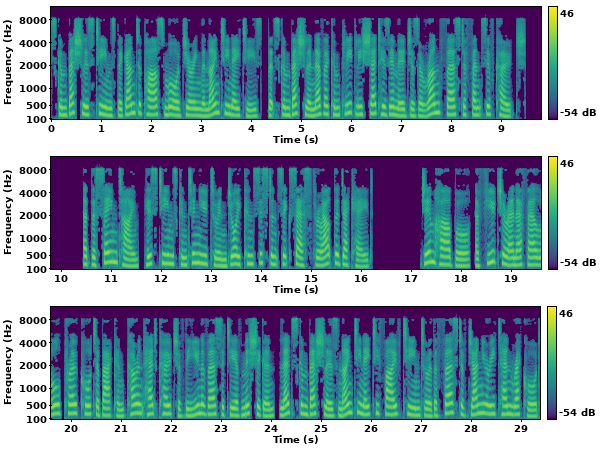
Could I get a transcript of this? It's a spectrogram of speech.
Schembechler's teams began to pass more during the 1980s, but Schembechler never completely shed his image as a run-first offensive coach. At the same time, his teams continued to enjoy consistent success throughout the decade. Jim Harbaugh, a future NFL All-Pro quarterback and current head coach of the University of Michigan, led Schembechler's 1985 team to a 1 January 10 record,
